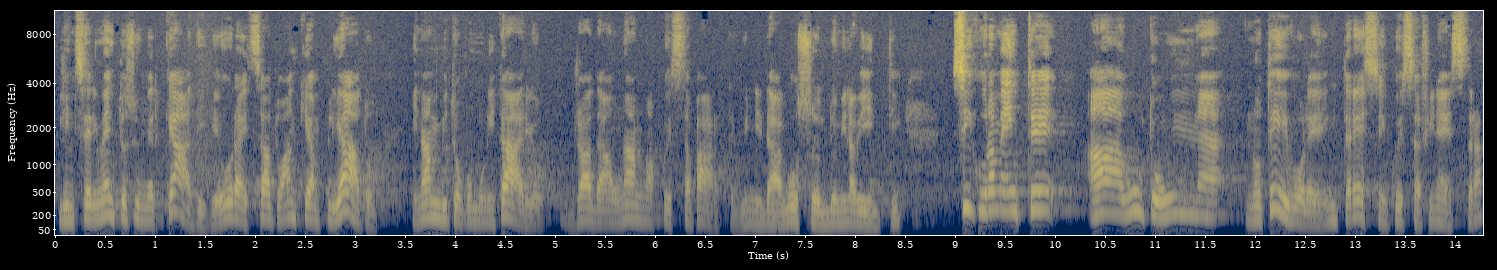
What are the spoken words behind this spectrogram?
l'inserimento sui mercati, che ora è stato anche ampliato in ambito comunitario già da un anno a questa parte, quindi da agosto del 2020, sicuramente ha avuto un notevole interesse in questa finestra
